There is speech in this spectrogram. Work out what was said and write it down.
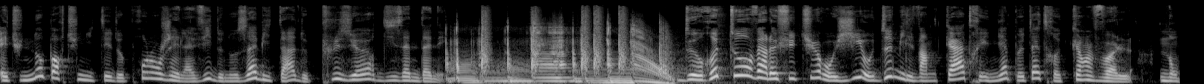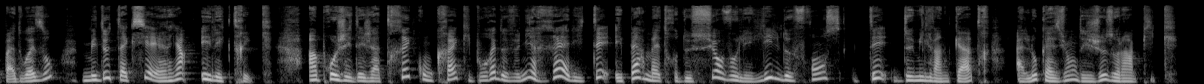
est une opportunité de prolonger la vie de nos habitats de plusieurs dizaines d'années. De retour vers le futur au JO 2024, il n'y a peut-être qu'un vol. Non pas d'oiseaux, mais de taxis aériens électriques. Un projet déjà très concret qui pourrait devenir réalité et permettre de survoler l'île de France dès 2024 à l'occasion des Jeux olympiques.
